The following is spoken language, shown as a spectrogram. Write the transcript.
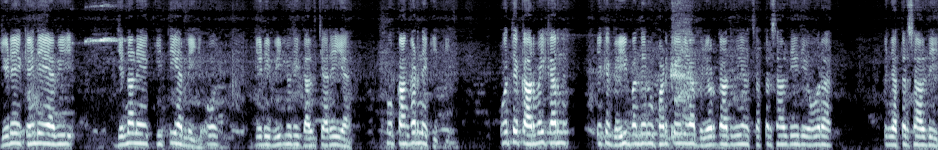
ਜਿਹੜੇ ਕਹਿੰਦੇ ਆ ਵੀ ਜਿਨ੍ਹਾਂ ਨੇ ਕੀਤੀ ਅਰਲੀ ਉਹ ਜਿਹੜੀ ਵੀਡੀਓ ਦੀ ਗੱਲ ਚੱਲ ਰਹੀ ਹੈ ਉਹ ਕਾਂਗੜ ਨੇ ਕੀਤੀ। ਉਹ ਤੇ ਕਾਰਵਾਈ ਕਰਨ, ਇੱਕ ਗਰੀਬ ਬੰਦੇ ਨੂੰ ਫੜ ਕੇ, ਜਿਹੜਾ ਬਜ਼ੁਰਗ ਆਦਮੀ ਆ 70 ਸਾਲ ਦੀ ਇਹਦੀ ਉਮਰ ਆ 75 ਸਾਲ ਦੀ।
